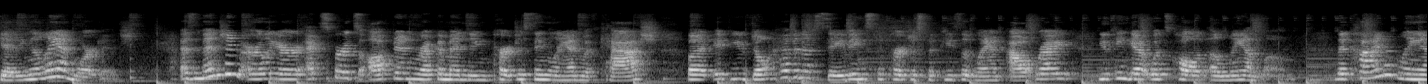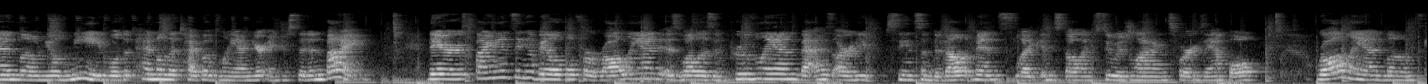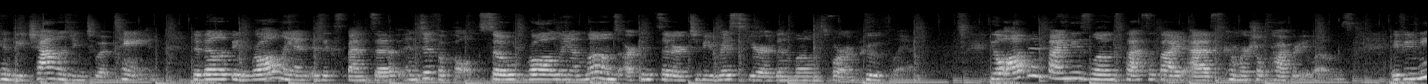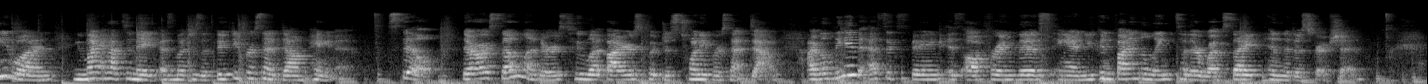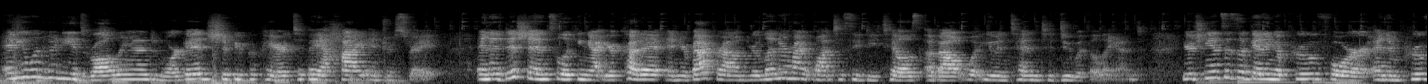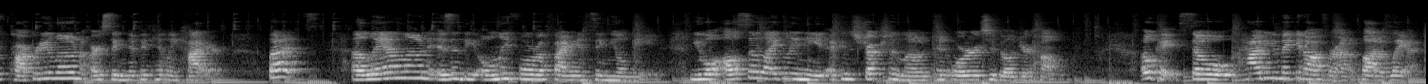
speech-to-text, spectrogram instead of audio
Getting a land mortgage. As mentioned earlier, experts often recommending purchasing land with cash, but if you don't have enough savings to purchase the piece of land outright, you can get what's called a land loan. The kind of land loan you'll need will depend on the type of land you're interested in buying. There's financing available for raw land as well as improved land that has already seen some developments like installing sewage lines, for example. Raw land loans can be challenging to obtain. Developing raw land is expensive and difficult, so raw land loans are considered to be riskier than loans for improved land. You'll often find these loans classified as commercial property loans. If you need one, you might have to make as much as a 50% down payment. Still, there are some lenders who let buyers put just 20% down. I believe Essex Bank is offering this and you can find the link to their website in the description. Anyone who needs raw land mortgage should be prepared to pay a high interest rate. In addition to looking at your credit and your background, your lender might want to see details about what you intend to do with the land. Your chances of getting approved for an improved property loan are significantly higher. But a land loan isn't the only form of financing you'll need. You will also likely need a construction loan in order to build your home. Okay, so how do you make an offer on a plot of land?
